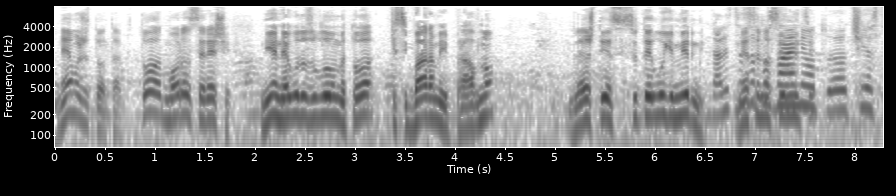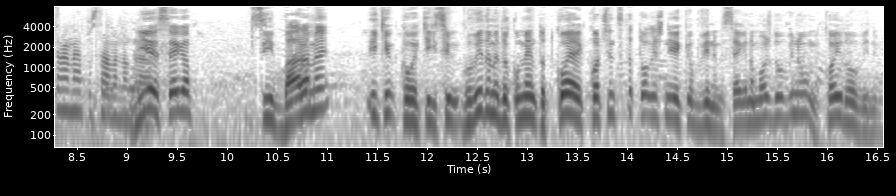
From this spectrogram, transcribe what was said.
Не може тоа така. Тоа мора да се реши. Ние не го дозволуваме тоа, ќе си бараме и правно. Гледаш тие се сите луѓе мирни. Дали сте запознаени од чија страна е поставено град? Ние сега си бараме и ќе, кога ќе си го видиме документот која е кочницата, тогаш ние ќе обвинеме. Сега не може да обвинуваме. Кој да обвинеме?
